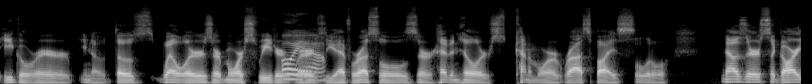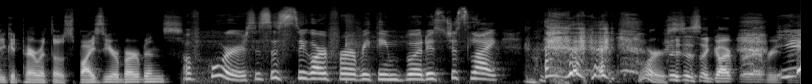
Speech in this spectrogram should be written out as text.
Eagle Rare, you know, those Wellers are more sweeter, Oh, whereas yeah. you have Russells or Heaven Hill are kind of more raw spice, a little. Now, is there a cigar you could pair with those spicier bourbons? of course, it's a cigar for everything, but it's just like Of course. it's a cigar for everything. Yeah,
